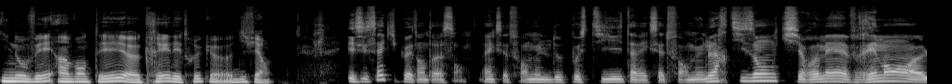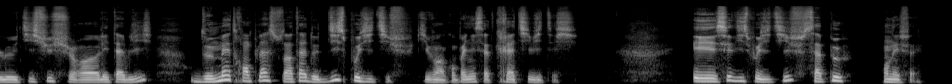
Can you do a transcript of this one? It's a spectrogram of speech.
innover, inventer, euh, créer des trucs euh, différents. Et c'est ça qui peut être intéressant avec cette formule de post-it, avec cette formule l'artisan qui remet vraiment euh, le tissu sur l'établi, de mettre en place tout un tas de dispositifs qui vont accompagner cette créativité. Et ces dispositifs, ça peut, en effet,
